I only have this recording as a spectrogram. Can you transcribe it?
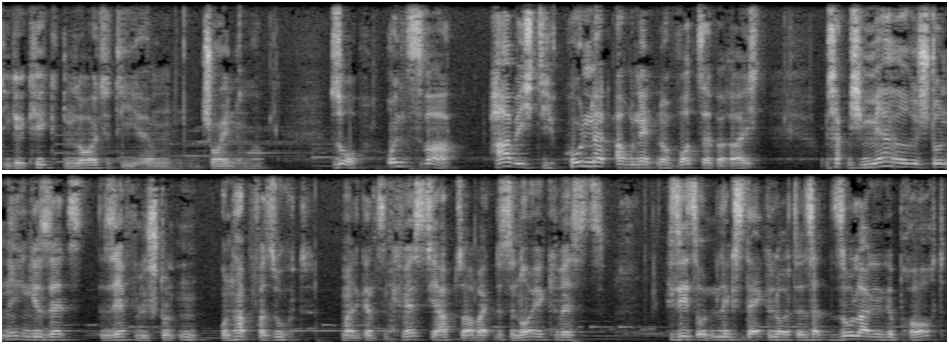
die gekickten Leute, die ähm, joinen immer. So, und zwar habe ich die 100 Abonnenten auf WhatsApp erreicht. Ich habe mich mehrere Stunden hingesetzt, sehr viele Stunden, und habe versucht, meine ganzen Quests hier abzuarbeiten. Das sind neue Quests. Ihr seht es unten links der Ecke, Leute. Es hat so lange gebraucht.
